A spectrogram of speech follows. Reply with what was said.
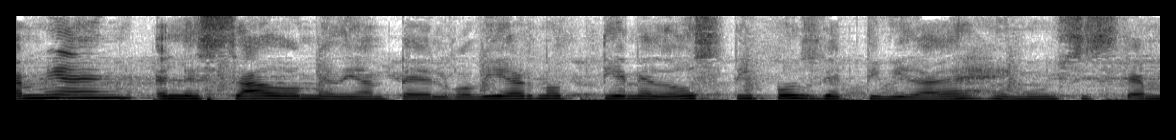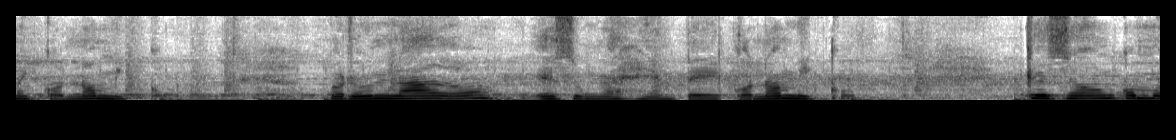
También el Estado, mediante el gobierno, tiene dos tipos de actividades en un sistema económico. Por un lado, es un agente económico, que son como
